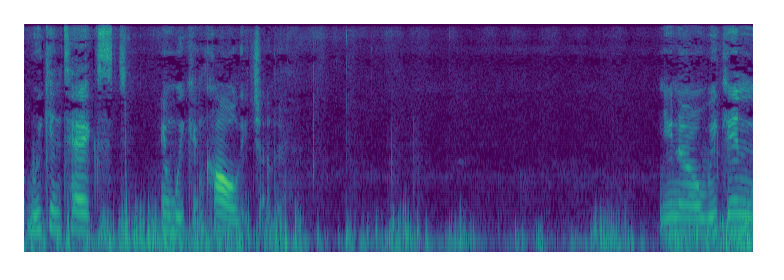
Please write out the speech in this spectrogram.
we can text and we can call each other. You know, we can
